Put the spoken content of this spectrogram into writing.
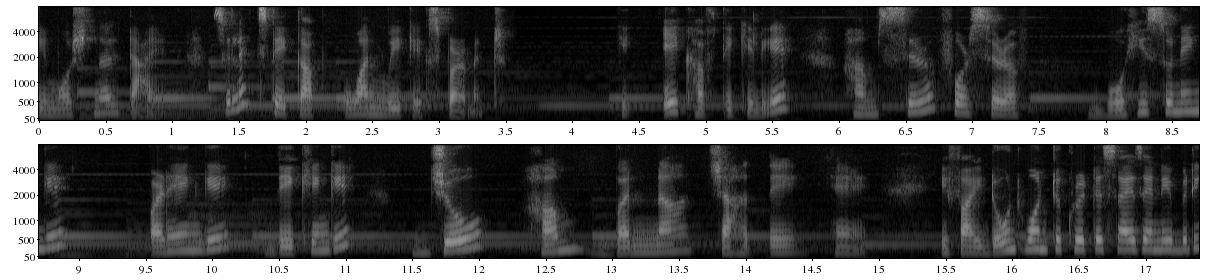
emotional diet. So let's take up one week experiment कि एक हफ़्ते के लिए हम सिर्फ़ और सिर्फ़ वो ही सुनेंगे पढ़ेंगे देखेंगे जो हम बनना चाहते हैं। If I don't want to criticize anybody,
